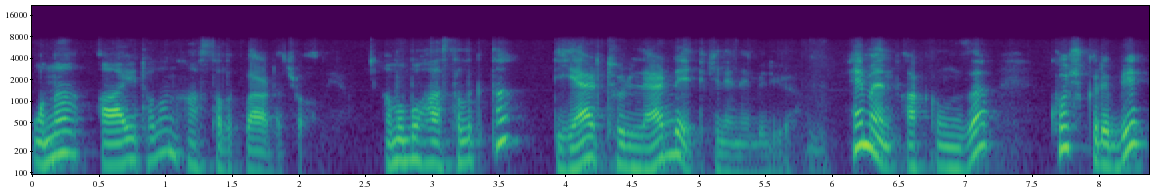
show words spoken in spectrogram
ona ait olan hastalıklar da çoğalıyor. Ama bu hastalıkta diğer türler de etkilenebiliyor. Hemen aklınıza kuş gribi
